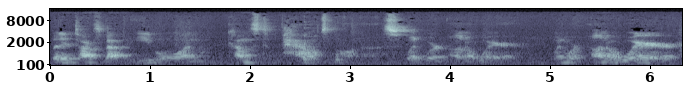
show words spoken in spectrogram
But it talks about the evil one comes to pounce on us when we're unaware. When we're unaware,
